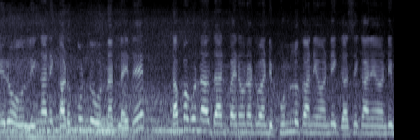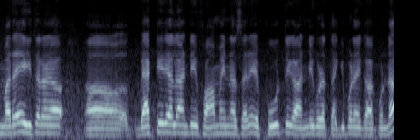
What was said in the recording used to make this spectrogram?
మీరు లింగాన్ని కడుక్కుంటూ ఉన్నట్లయితే తప్పకుండా దానిపైన ఉన్నటువంటి పుండ్లు కానివ్వండి గసి కానివ్వండి మరే ఇతర బ్యాక్టీరియా లాంటి ఫామ్ అయినా సరే పూర్తిగా అన్నీ కూడా తగ్గిపోవడమే కాకుండా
